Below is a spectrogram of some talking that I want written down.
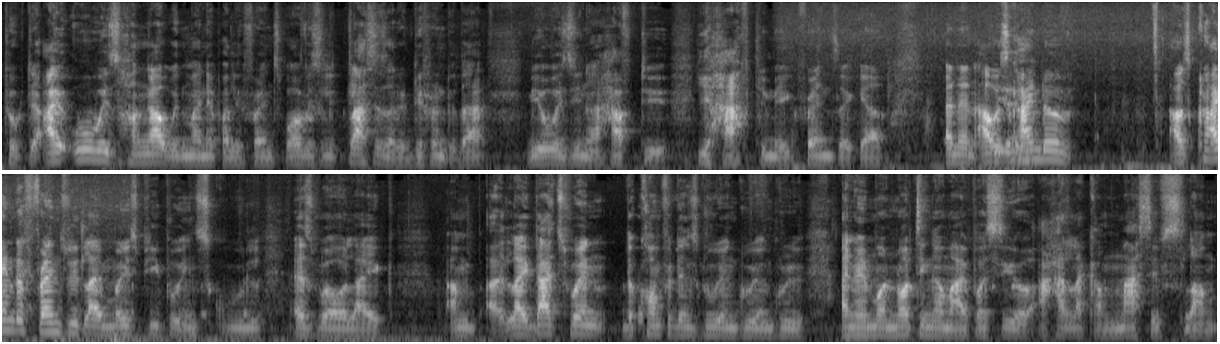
talk to. I always hung out with my Nepali friends. But obviously classes are different to that. We always you know have to you have to make friends like yeah. And then I was Yeah. kind of I was kind of friends with like most people in school as well. Like, uh, like that's when the confidence grew and grew and grew. And then when Nottingham I pursue, I had like a massive slump.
